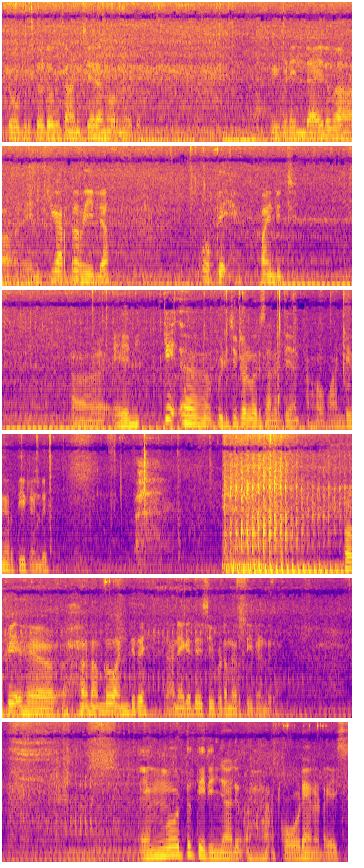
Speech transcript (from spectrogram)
സ്ട്രോബെറി ഒക്കെ കാണിച്ചു തരാമെന്ന് പറഞ്ഞു കേട്ടോ. അപ്പോൾ ഇവിടെ എന്തായാലും എനിക്ക് കറക്റ്റ് അറിയില്ല. ഓക്കെ ഫൈൻഡ് ഇറ്റ് എനിക്ക് പിടിച്ചിട്ടുള്ള ഒരു സ്ഥലത്ത് ഞാൻ വണ്ടി നിർത്തിയിട്ടുണ്ട്. ഓക്കെ നമ്മുടെ വണ്ടി ഞാൻ ഏകദേശം ഇവിടെ നിർത്തിയിട്ടുണ്ട്. എങ്ങോട്ട് തിരിഞ്ഞാലും കോടയാണ് കേട്ടോ ഗൈസ്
